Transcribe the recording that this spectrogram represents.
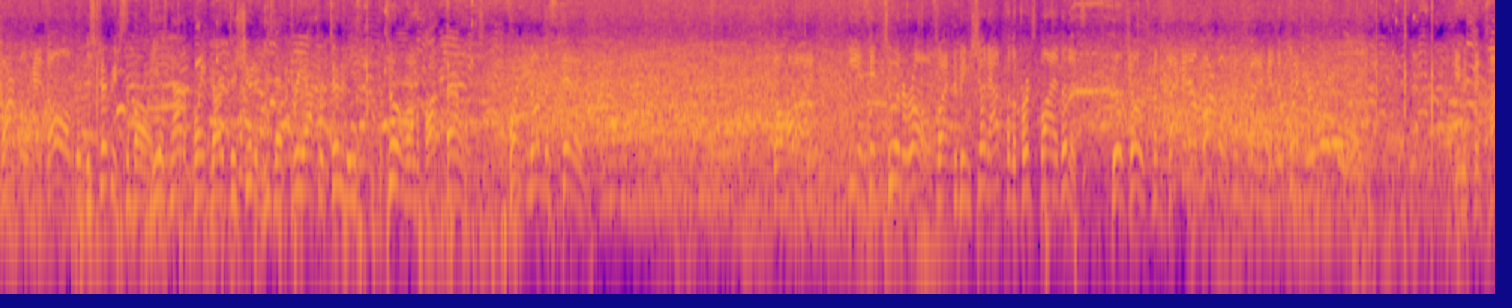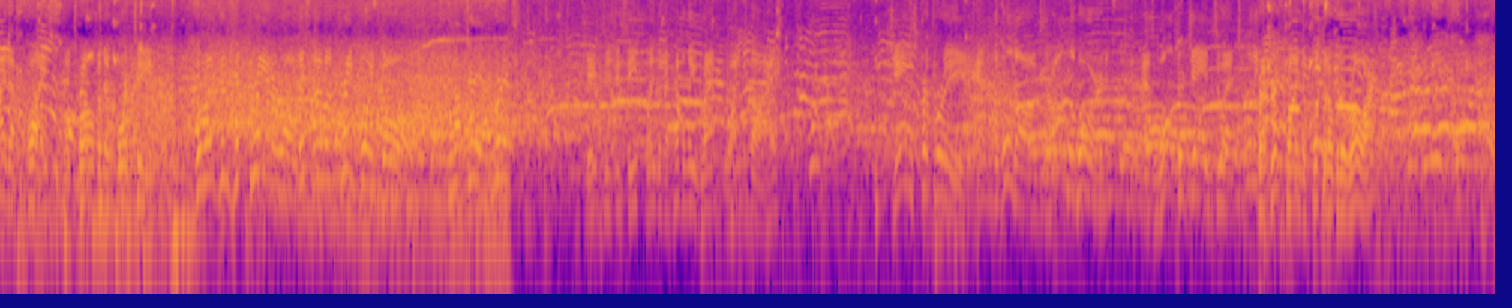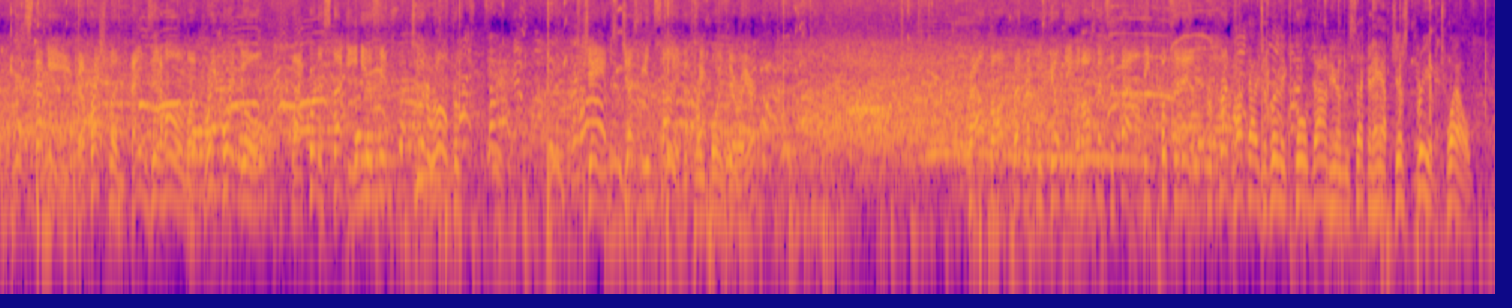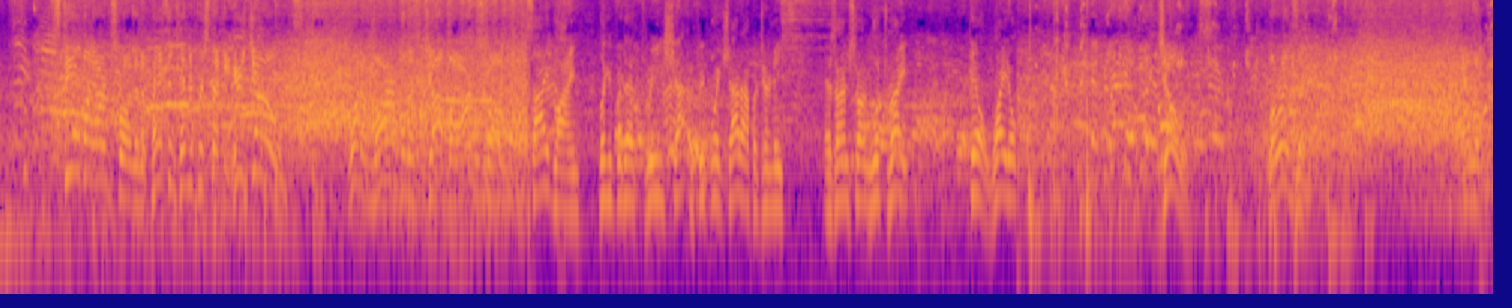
Marble has all That distributes the ball. He is not a point guard to shoot it. He's had three opportunities, two of them off balance. Horton on the spin. The Hawkeye, he has hit two in a row. So after being shut out for the first five minutes, Bill Jones comes back and now Marble comes back under pressure. Game has been tied up twice at 12 and at 14. Lorenzen's hit three in a row. This time a three-point goal. And I'll tell you, I really... James, as you see, playing with a heavily wrapped right thigh. James for three, and the Bulldogs are on the board as Walter James, who had 20... Frederick trying to flip it over to Roark. Stuckey, the freshman, bangs it home. A three-point goal by Curtis Stuckey. He has hit two in a row from James just inside the three-point barrier. Crowd thought Frederick was guilty of an offensive foul. He puts it in for Frederick. Hawkeyes have really cooled down here in the second half. Just three of 12. Steal by Armstrong on the pass intended for Stuckey. Here's Jones. What a marvelous job by Armstrong. Sideline, looking for that three shot or three-point shot opportunity. As Armstrong looked right, Hill wide open. Jones. Lorenzen. And the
